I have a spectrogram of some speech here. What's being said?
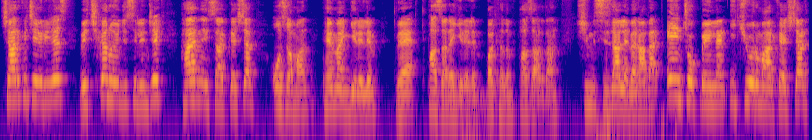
Çarkı çevireceğiz ve çıkan oyuncu silinecek. Her neyse arkadaşlar o zaman hemen girelim ve pazara girelim. Bakalım pazardan. Şimdi sizlerle beraber en çok beğenilen iki yorum arkadaşlar.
